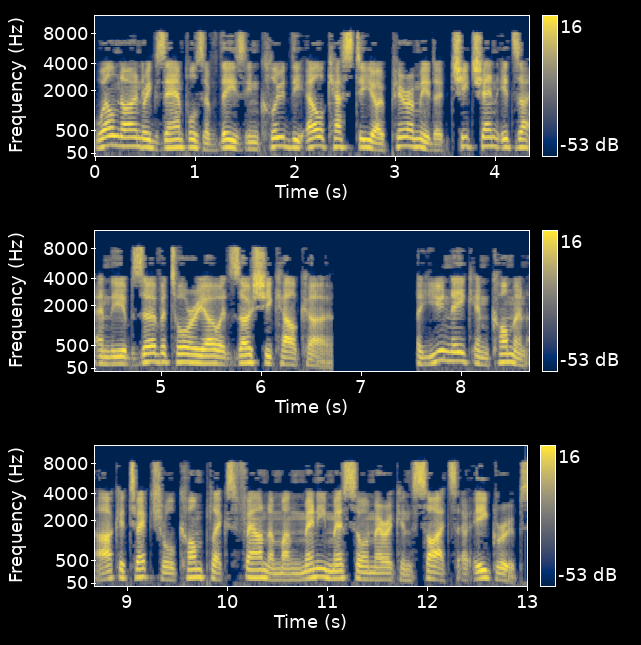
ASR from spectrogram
Well-known examples of these include the El Castillo Pyramid at Chichen Itza and the Observatorio at Xochicalco. A unique and common architectural complex found among many Mesoamerican sites are E-groups,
